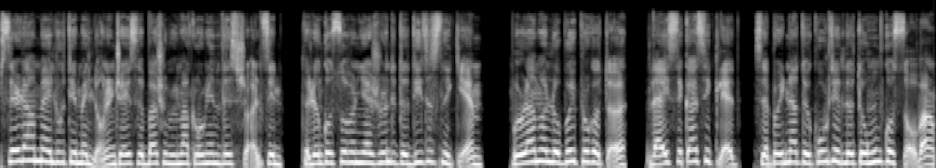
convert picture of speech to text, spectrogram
Pse Rama e luti Melonin që ai së bashku me Makronin dhe Sholcin, të lënë Kosovën jashtë rendit të ditës në KM? Por Rama loboi për këtë, dhe ai s'e ka siklet, se për inat të Kurtit le të humbë Kosova.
